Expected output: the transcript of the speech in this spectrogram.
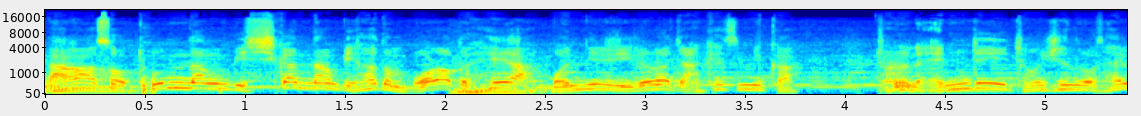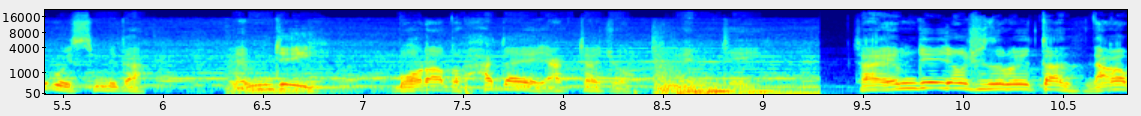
나가서 돈 낭비, 시간 낭비 하든 뭐라도 해야 뭔 일이 일어나지 않겠습니까? 저는 MJ 정신으로 살고 있습니다. MJ 뭐라도 하자의 약자죠. MJ. 자, MJ 정신으로 일단 나를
